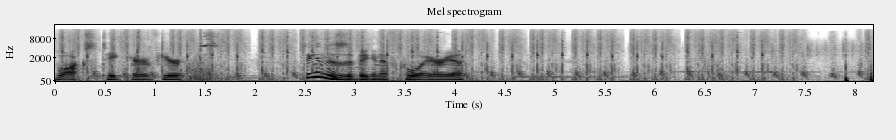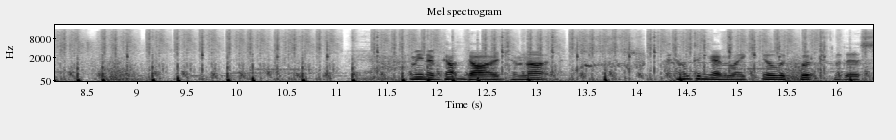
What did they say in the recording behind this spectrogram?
blocks to take care of here. I'm thinking this is a big enough cool area. Mean, I've got dodge. I'm not... I don't think I'm, like, ill-equipped for this.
